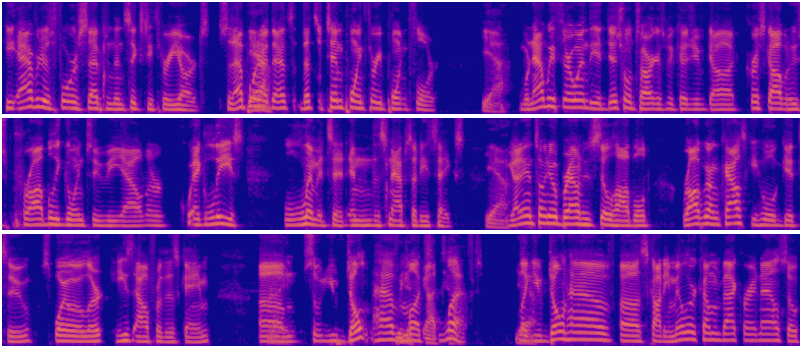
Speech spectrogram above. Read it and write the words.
he averages four receptions and 63 yards. So that point, yeah. that's that's a 10.3 point floor. Yeah. Well, now we throw in the additional targets because you've got Chris Godwin, who's probably going to be out or at least limited in the snaps that he takes. Yeah. You got Antonio Brown, who's still hobbled. Rob Gronkowski, who we'll get to, spoiler alert, he's out for this game. Um, right. So you don't have we much left. Yeah. Like you don't have uh, Scotty Miller coming back right now. So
